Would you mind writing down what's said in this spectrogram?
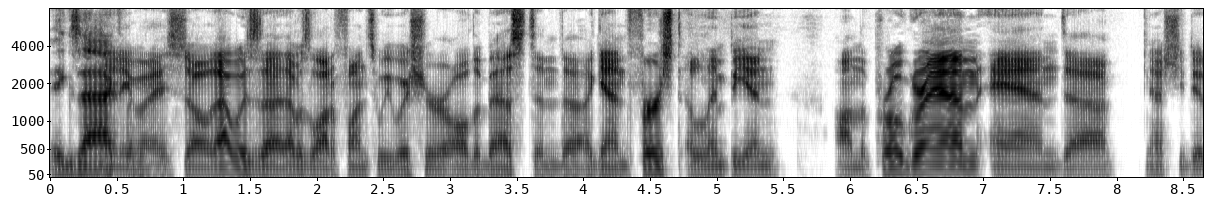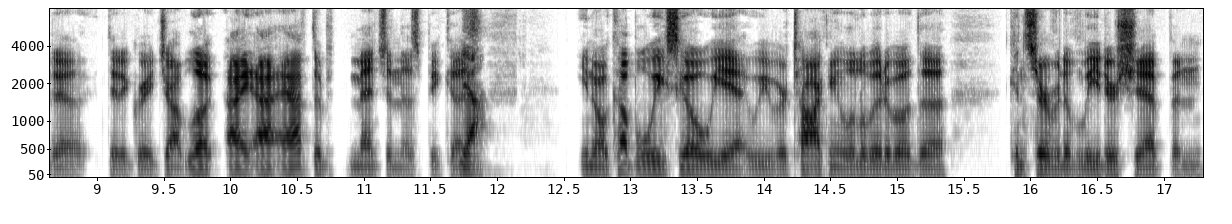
exactly. Anyway, so that was uh, that was a lot of fun. So we wish her all the best. And uh, again, first Olympian on the program, and uh, yeah, she did a did a great job. Look, I I have to mention this because Yeah. you know a couple weeks ago we uh, we were talking a little bit about the conservative leadership and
